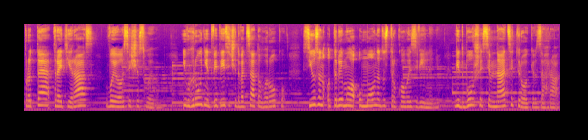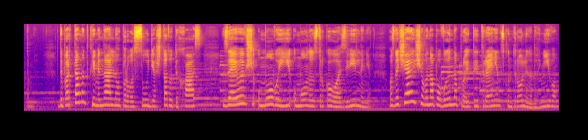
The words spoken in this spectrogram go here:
проте третій раз виявився щасливим. і в грудні 2020 року Сьюзан отримала умовно дострокове звільнення, відбувши 17 років за ґратами. Департамент кримінального правосуддя штату Техас заявив, що умови її умовно дострокового звільнення означають, що вона повинна пройти тренінг з контролю над гнівом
